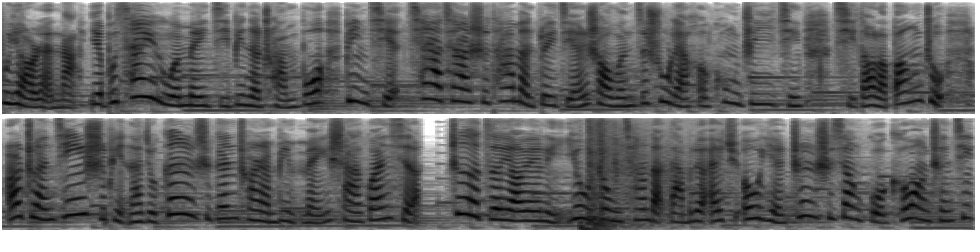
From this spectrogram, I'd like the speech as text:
不咬人呐，也不参与蚊媒疾病的传播，并且恰恰是它们对减少蚊子数量和控制疫情起到了帮助。而转基因食品那就更是跟传染病没啥关系了。这则谣言里又中枪的 WHO 也正是向果壳网澄清，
